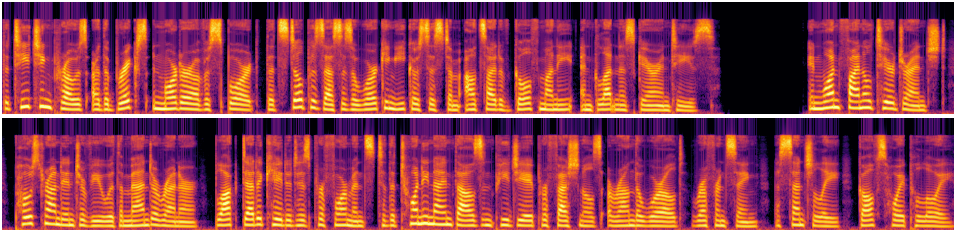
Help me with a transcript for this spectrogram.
The teaching pros are the bricks and mortar of a sport that still possesses a working ecosystem outside of golf money and gluttonous guarantees. In one final tear drenched, post round interview with Amanda Renner, Block dedicated his performance to the 29,000 PGA professionals around the world, referencing, essentially, golf's hoi polloi.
